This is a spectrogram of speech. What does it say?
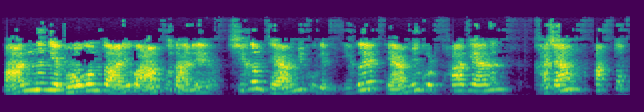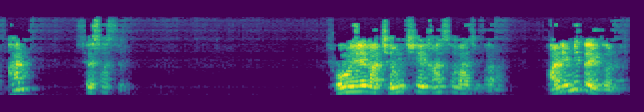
만능의 보금도 아니고 아무것도 아니에요. 지금 대한민국에 이거에 대한민국을 파괴하는 가장 악독한 쇠사슬입니다. 교회가 정치에 간섭하지 마라. 아닙니다. 이거는.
